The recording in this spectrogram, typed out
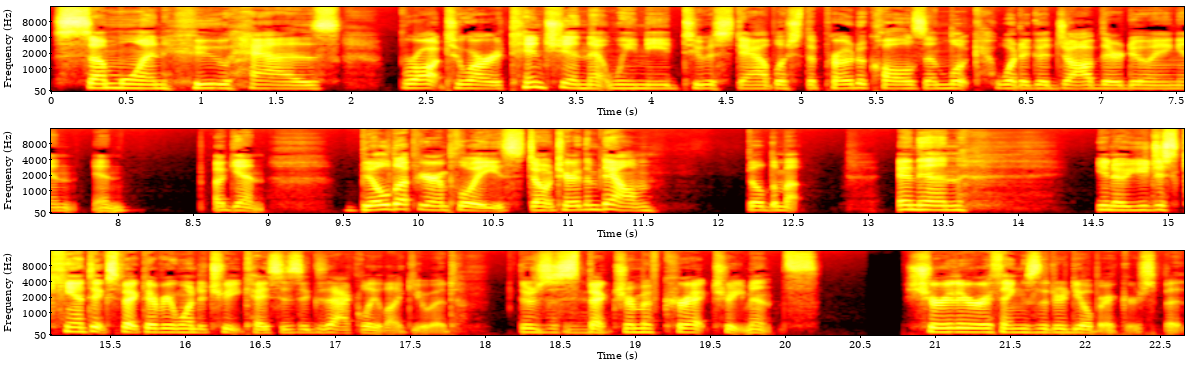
someone who has brought to our attention that we need to establish the protocols and look what a good job they're doing and and again build up your employees. Don't tear them down. Build them up. And then you know you just can't expect everyone to treat cases exactly like you would. There's a Yeah. spectrum of correct treatments. Sure there are things that are deal breakers but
